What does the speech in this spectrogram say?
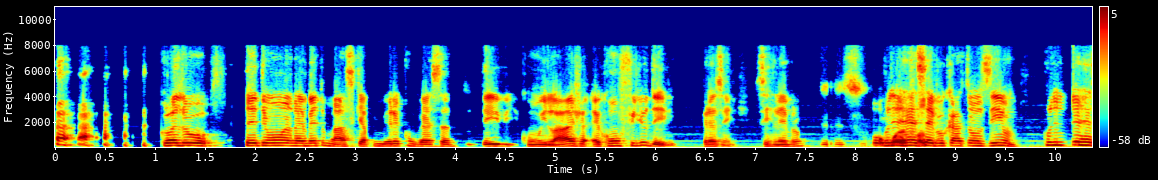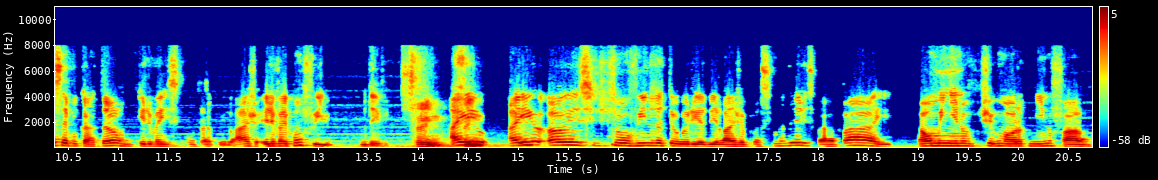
quando tem um elemento massa, que a primeira conversa do David com o Elijah é com o filho dele presente. Vocês lembram? Isso. Quando ele recebe o cartãozinho, quando ele recebe o cartão, que ele vai se encontrar com o Elijah, ele vai com o filho, o David. Sim, Aí, sim. aí, aí eles estão ouvindo a teoria de Elijah pra cima deles, fala, pai. Aí o menino, chega uma hora que o menino fala:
